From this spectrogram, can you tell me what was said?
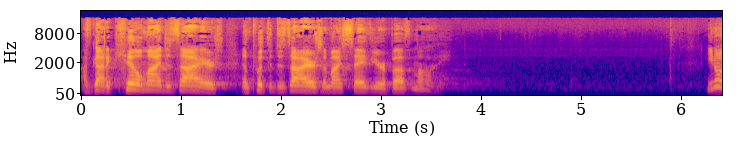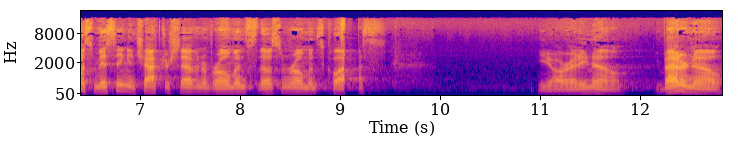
I've got to kill my desires and put the desires of my Savior above mine. You know what's missing in chapter 7 of Romans? Those in Romans class, you already know. You better know.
